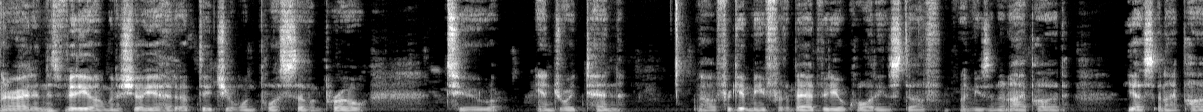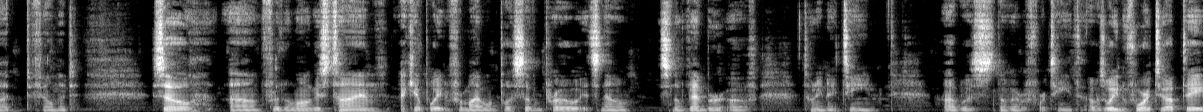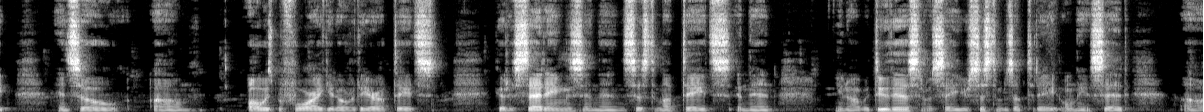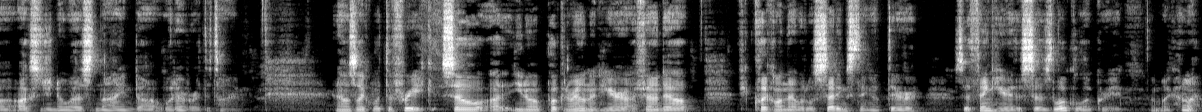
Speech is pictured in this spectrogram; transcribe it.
Alright, in this video I'm going to show you how to update your OnePlus 7 Pro to Android 10. Uh, forgive me for the bad video quality and stuff. I'm using an iPod. Yes, an iPod to film it. So, um, for the longest time, I kept waiting for my OnePlus 7 Pro. It's now, it's November of 2019. Uh, it was November 14th. I was waiting for it to update, and so um, always before I get over the air updates, go to settings and then system updates. And then you know I would do this and it would say your system is up to date. Only it said uh, Oxygen OS 9 dot whatever at the time. And I was like what the freak? So uh, you know poking around in here I found out if you click on that little settings thing up there there's a thing here that says local upgrade. I'm like huh.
